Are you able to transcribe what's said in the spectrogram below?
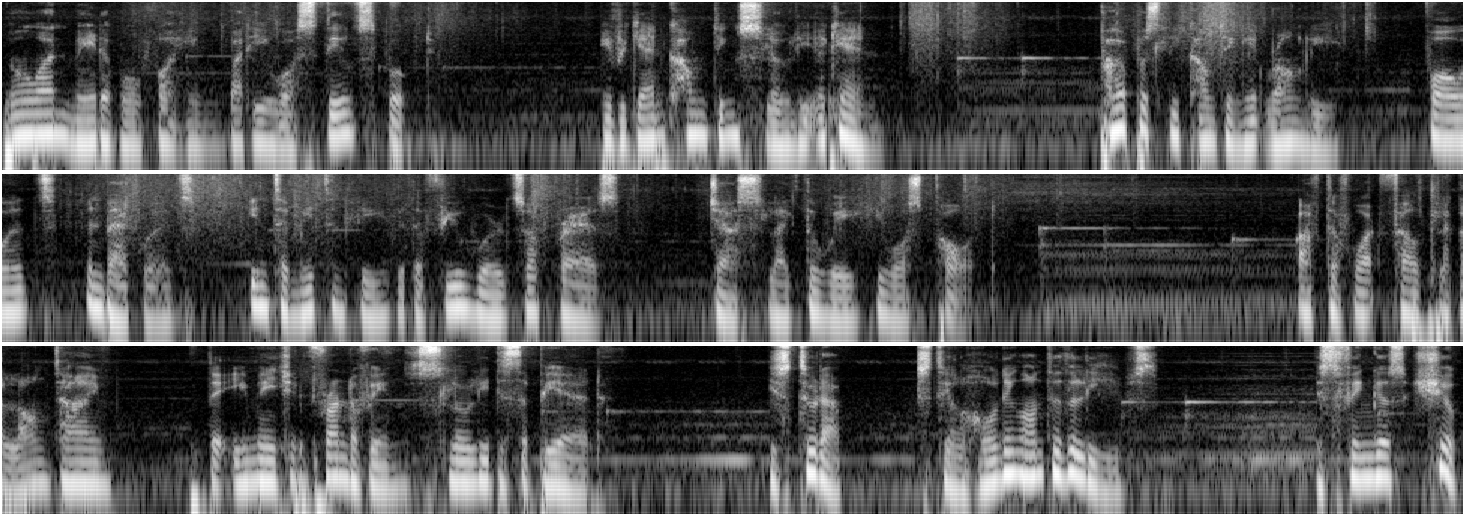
No one made a move for him, but he was still spooked. He began counting slowly again, purposely counting it wrongly, forwards and backwards, intermittently with a few words of prayers, just like the way he was taught. After what felt like a long time, the image in front of him slowly disappeared. He stood up, still holding on to the leaves. His fingers shook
